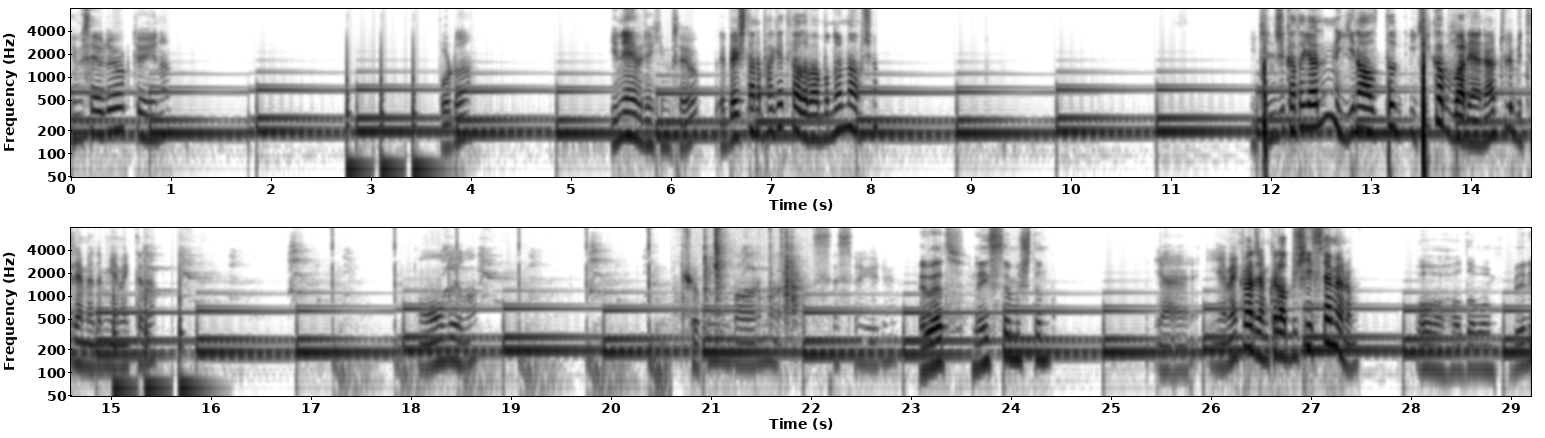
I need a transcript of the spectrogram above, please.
kimse evde yok diyor yine. Burada. Yine evde kimse yok. E 5 tane paket kaldı ben bunları ne yapacağım? İkinci kata geldim de yine altta iki kapı var yani her türlü bitiremedim yemekleri. Evet, ne istemiştin? Yani yemek vereceğim kral bir şey istemiyorum. Oh adamım, beni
